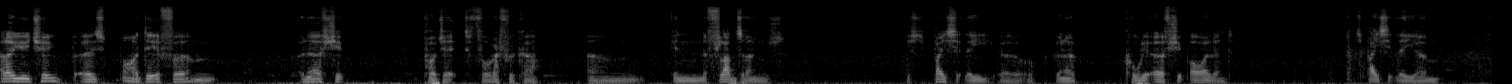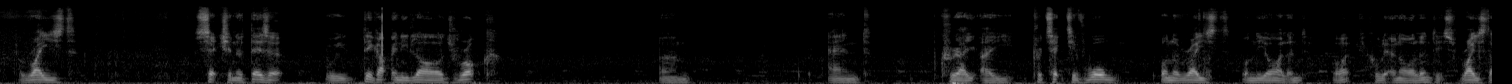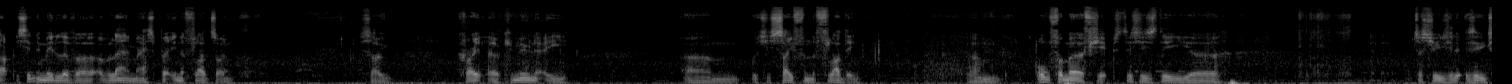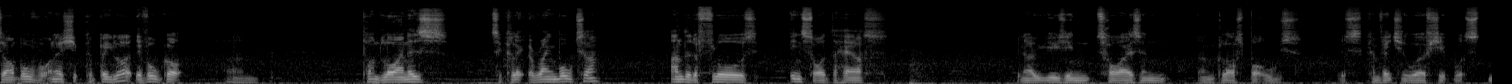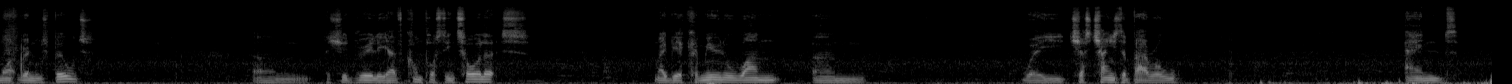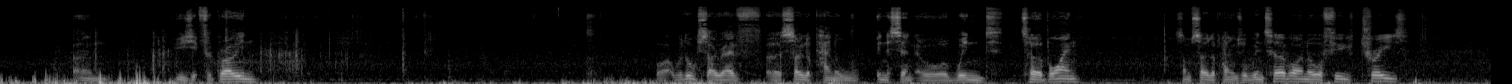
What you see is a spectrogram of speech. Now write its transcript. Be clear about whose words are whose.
Speaker 1: Hello YouTube, uh, it's my idea for um, an Earthship project for Africa um, in the flood zones. It's basically, uh, going to call it Earthship Island. It's basically um, a raised section of desert. We dig up any large rock um, and create a protective wall on a raised on the island right? If you call it an island, it's raised up. It's in the middle of a, of a landmass, but in a flood zone. So, create a community um, which is safe from the flooding. Um, all from Earthships. This is the uh, just using it as an example of what an Earthship could be like. They've all got um, pond liners to collect the rainwater under the floors inside the house. You know, using tyres and, and glass bottles this conventional Earthship what Mike Reynolds builds. Um, they should really have composting toilets, maybe a communal one um, where you just change the barrel and um, use it for growing. I would also have a solar panel in the centre or a wind turbine some solar panels or wind turbine or a few trees.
